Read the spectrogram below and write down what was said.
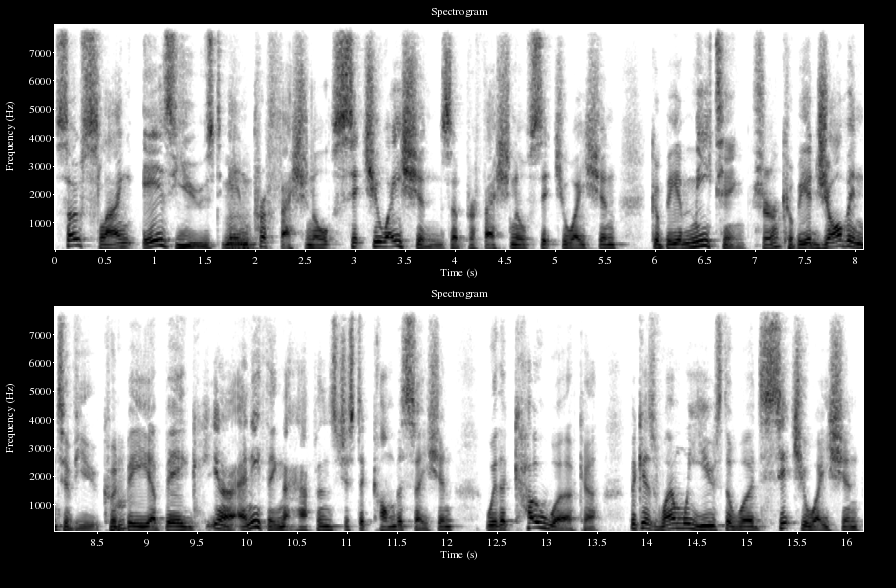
So slang is used Hmm. in professional situations. A professional situation could be a meeting. Sure. Could be a job interview. Could be a big, you know, anything that happens, just a conversation with a coworker. Because when we use the word situation,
